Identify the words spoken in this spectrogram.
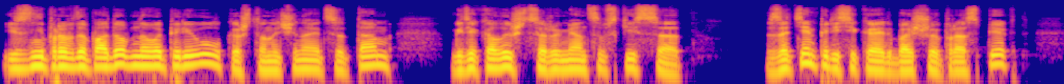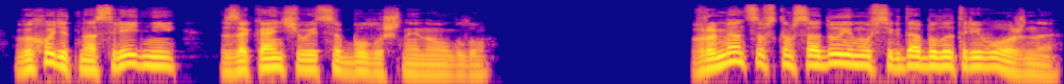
из неправдоподобного переулка, что начинается там, где колышется Румянцевский сад, затем пересекает Большой проспект, выходит на Средний, заканчивается булочной на углу. В Румянцевском саду ему всегда было тревожно.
